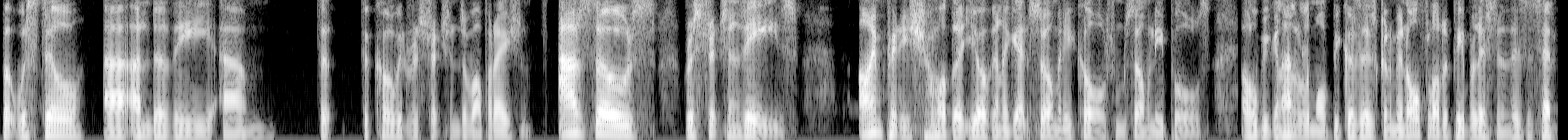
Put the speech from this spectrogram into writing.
but we're still uh, under the, um, the COVID restrictions of operation. As those restrictions ease, I'm pretty sure that you're going to get so many calls from so many pools. I hope you can handle them all because there's going to be an awful lot of people listening to this that said,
